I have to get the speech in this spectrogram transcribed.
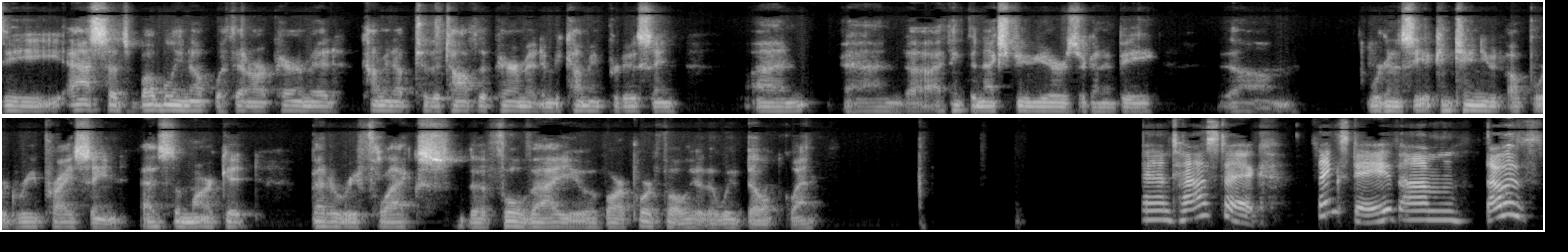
the assets bubbling up within our pyramid, coming up to the top of the pyramid and becoming producing. And and uh, I think the next few years are going to be um, we're going to see a continued upward repricing as the market better reflects the full value of our portfolio that we've built, Gwen. Fantastic. Thanks, Dave. Um, that was,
